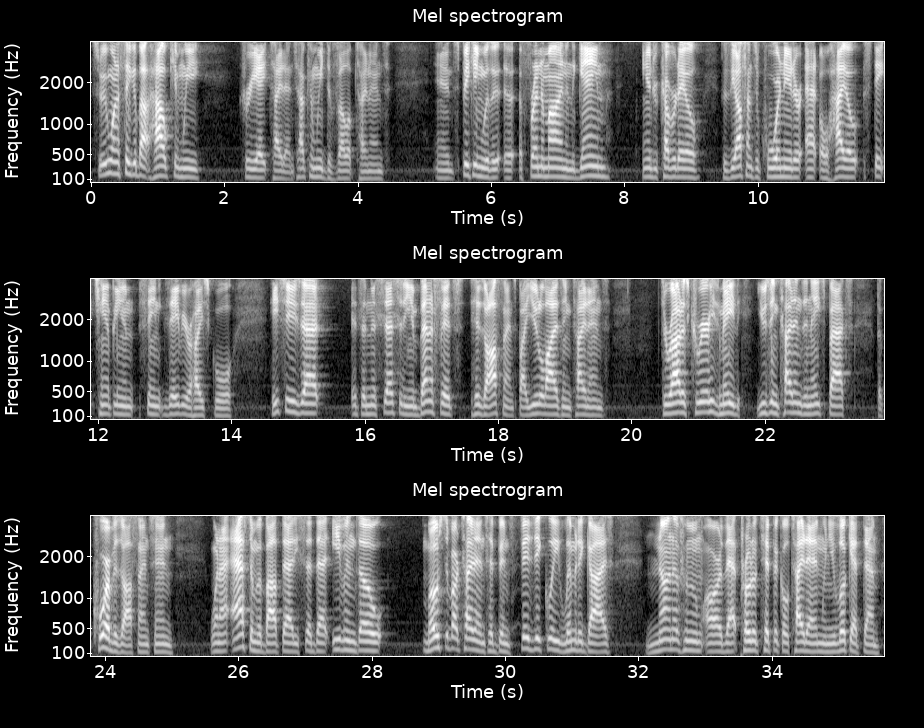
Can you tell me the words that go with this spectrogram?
So we want to think about how can we create tight ends? How can we develop tight ends? And speaking with a, a friend of mine in the game, Andrew Coverdale, who's the offensive coordinator at Ohio State champion St. Xavier High School. He sees that it's a necessity and benefits his offense by utilizing tight ends. Throughout his career, he's made using tight ends and H-backs the core of his offense. And when I asked him about that, he said that even though most of our tight ends have been physically limited guys, none of whom are that prototypical tight end when you look at them,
